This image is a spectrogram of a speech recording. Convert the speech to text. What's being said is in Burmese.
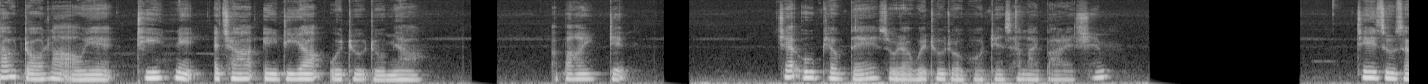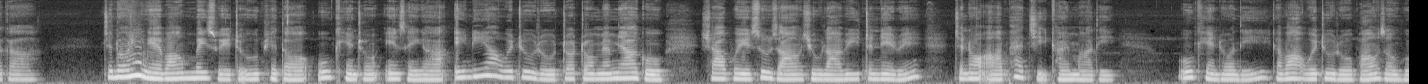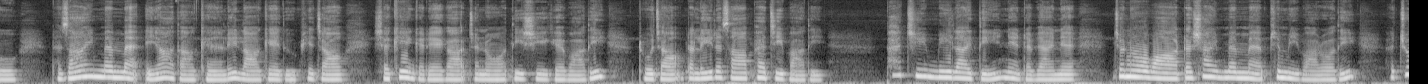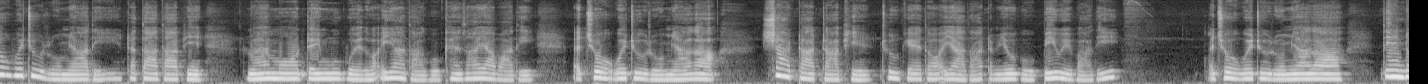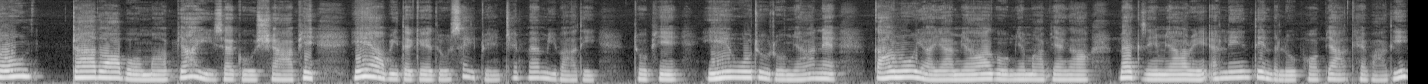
ထောက်တော်လှအောင်ရဲ့ထီးနှင့်အခြားအိန္ဒိယဝတ္ထုတို့များအပိုင်း1ချက်ဥဖြုတ်တဲ့ဆိုတဲ့ဝတ္ထုတို့ကိုတင်ဆက်လိုက်ပါတယ်ရှင်ကျေးဇူးစကားကျွန်တော်၏ငယ်ပေါင်းမိတ်ဆွေတူဖြစ်သောဦးခင်ထွန်းအင်းစိန်ကအိန္ဒိယဝတ္ထုတို့တော်တော်များများကိုရှာဖွေစုဆောင်ယူလာပြီးတနေ့တွင် ကျွန်တော်အားဖတ်ကြည့်ခိုင်းပါသည် ဦးခင်ထွန်းသည်ကမ္ဘာဝတ္ထုတို့ဘောင်းဆောင်ကိုဒီဇိုင်းမက်မက်အရသာခံလေ့လာခဲ့သူဖြစ်ကြောင်းရခင်ကလေးကကျွန်တော်သိရှိခဲ့ပါသည်ထို့ကြောင့်တလေးတစားဖတ်ကြည့်ပါသည်ဖတ်ကြည့်မိလိုက်သည်နှင့်တပြိုင်နက်ကျွန်တော်ပါတဆိုင်မက်မက်ဖြစ်မိပါတော့သည်အချို့ဝတ္ထုတို့များသည်တတတာဖြင့်လွမ်းမောတိမ်မှုပွေသောအရသာကိုခံစားရပါသည် အချို့ဝတ္ထုတို့များကရှတာတာဖြင့်ထူကဲသောအရသာတစ်မျိုးကိုပြီးဝေပါသည် အချို့ဝိထုတို့များကတင်တုံးဓားသွားပေါ်မှာပြာရည်ဆက်ကိုရှာဖြင့်ရေးရပြီးတကယ်သို့စိတ်တွင်ထင်မှတ်မိပါသည်ထို့ဖြင့်ရင်းဝတ္ထုတို့များနှင့်ကောင်းလို့ရာရာများကိုမြန်မာပြန်ကမဂ္ဂဇင်းများတွင် အလင်းတင်တယ်လို့ဖော်ပြခဲ့ပါသည်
